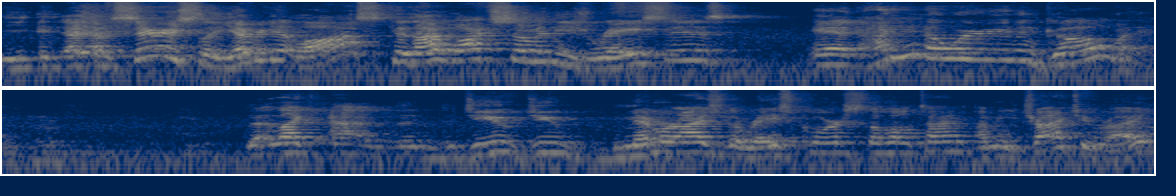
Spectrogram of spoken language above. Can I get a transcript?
Uh, seriously, you ever get lost? Because I watch some of these races, and how do you know where you're even going? Like, uh, do you do you memorize the race course the whole time? I mean, you try to, right?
